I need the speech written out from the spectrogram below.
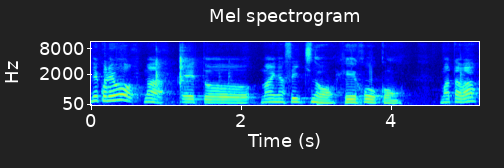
で、これを、まあ、えっ、と、マイナス1の平方根、または、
